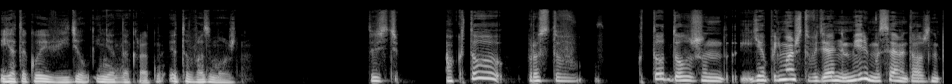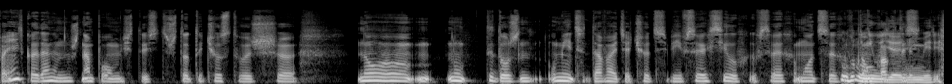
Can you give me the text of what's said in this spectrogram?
И я такое видел и неоднократно. Это возможно. То есть, а кто просто кто должен... Я понимаю, что в идеальном мире мы сами должны понять, когда нам нужна помощь. То есть, что ты чувствуешь... Э, но ну, ты должен уметь отдавать отчет себе и в своих силах, и в своих эмоциях. Мы в том, не в идеальном ты... мире.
